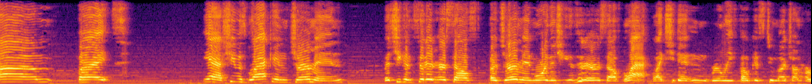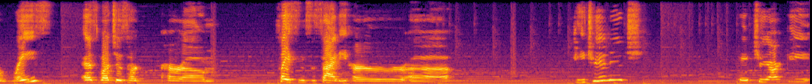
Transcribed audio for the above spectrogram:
Um, but yeah, she was black and German, but she considered herself a German more than she considered herself black. Like she didn't really focus too much on her race as much as her her um, place in society, her uh, patronage, patriarchy,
